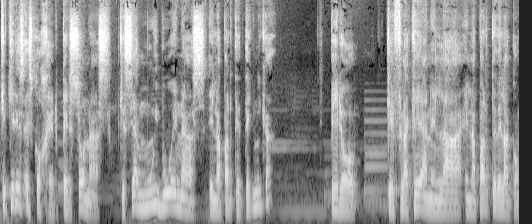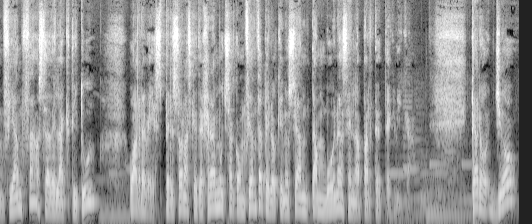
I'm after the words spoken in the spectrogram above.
¿Qué quieres escoger? Personas que sean muy buenas en la parte técnica, pero que flaquean en la, en la parte de la confianza, o sea, de la actitud, o al revés, personas que te generan mucha confianza pero que no sean tan buenas en la parte técnica. Claro, yo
